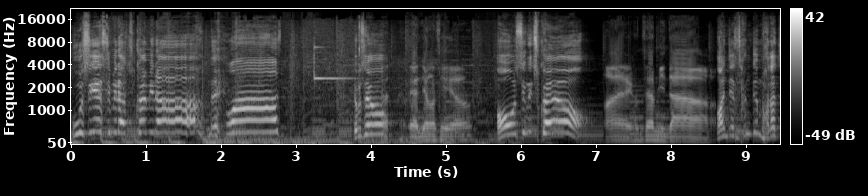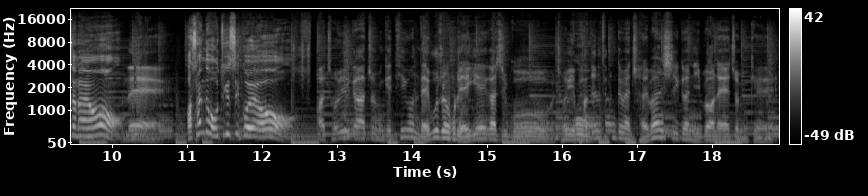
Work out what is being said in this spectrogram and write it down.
우승했습니다. 축하합니다. 네. 와 여보세요. 네 안녕하세요. 어 승리 축하해요. 아 감사합니다. 아 이제 상금 받았잖아요. 네. 아 상금 어떻게 쓸 거예요? 아 저희가 좀 이게 팀원 내부적으로 얘기해가지고 저희 어. 받은 상금의 절반씩은 이번에 좀 이렇게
